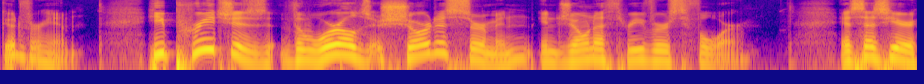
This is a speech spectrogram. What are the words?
Good for him. He preaches the world's shortest sermon in Jonah 3, verse 4. It says here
